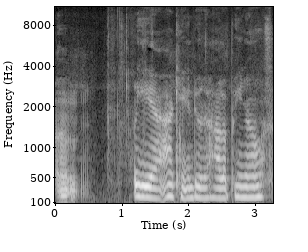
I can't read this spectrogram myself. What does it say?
Um, yeah, I can't do the jalapenos.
